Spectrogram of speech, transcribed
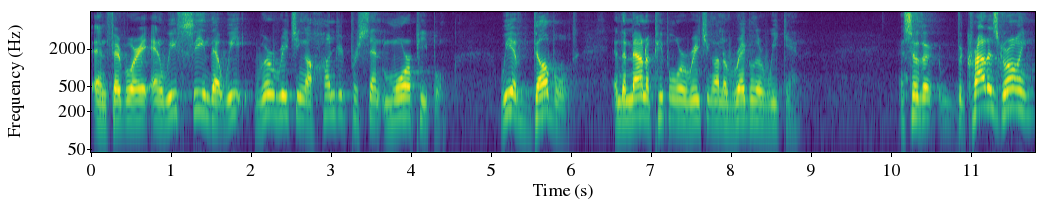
and February, and we've seen that we, we're reaching 100% more people. We have doubled in the amount of people we're reaching on a regular weekend. And so the, the crowd is growing,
